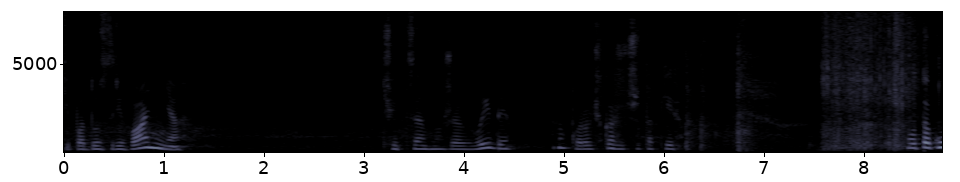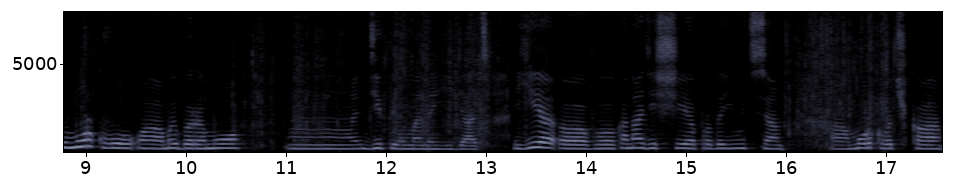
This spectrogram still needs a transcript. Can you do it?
типа, дозрівання. Чи це може вийде? Ну, коротше кажучи, такі. Отаку моркву е, ми беремо, діти у мене їдять. Є е, в Канаді ще продаються е, морквочка,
